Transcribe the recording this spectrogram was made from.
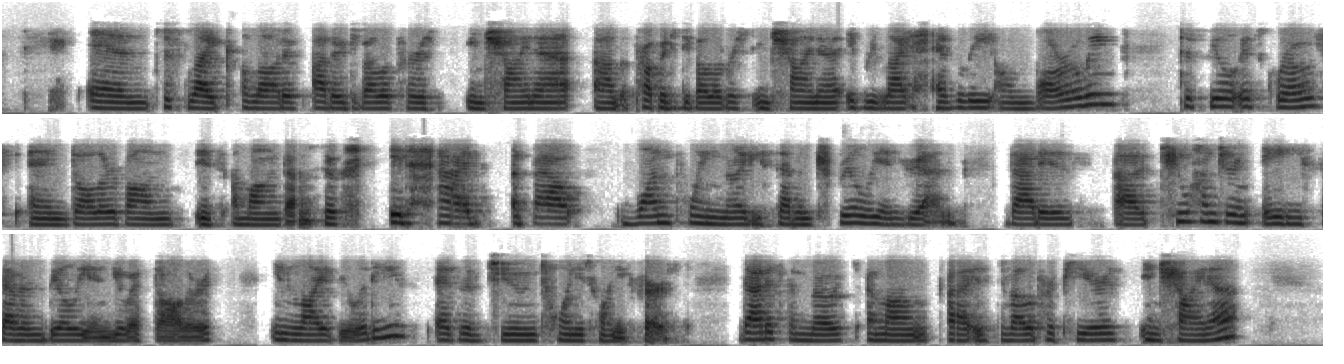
and just like a lot of other developers in China, um, property developers in China, it relied heavily on borrowing to fuel its growth, and dollar bonds is among them. So it had about 1.97 trillion yuan, that is uh, 287 billion US dollars in liabilities as of June 2021. That is the most among uh, its developer peers in China.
